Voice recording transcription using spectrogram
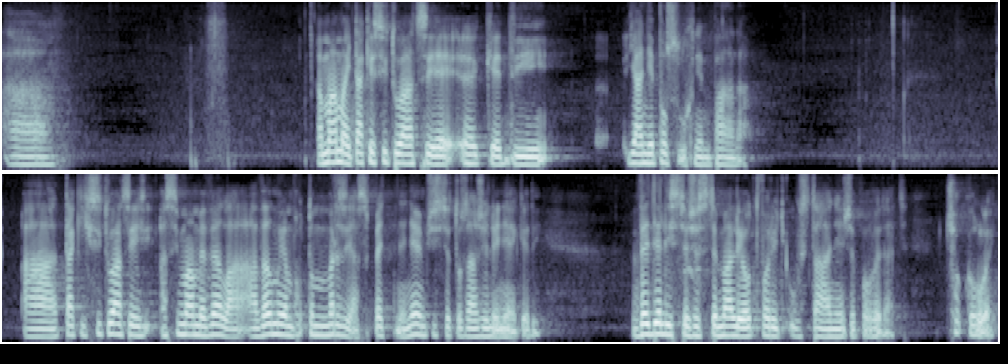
a a mám aj také situácie, e, kedy ja neposluchnem pána. A takých situácií asi máme veľa a veľmi vám potom mrzia spätne. Neviem, či ste to zažili niekedy. Vedeli ste, že ste mali otvoriť ústa a niečo povedať. Čokoľvek.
